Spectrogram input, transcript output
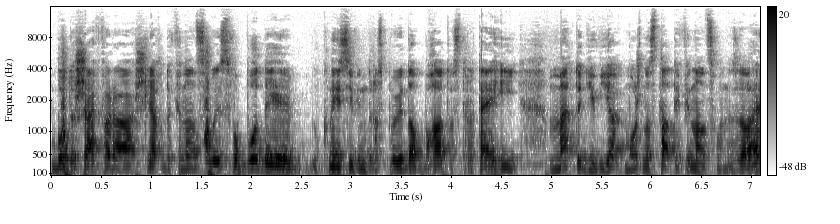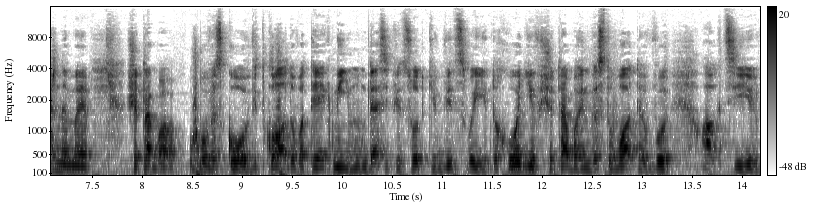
Бодо Шефера Шлях до фінансової свободи. У книзі він розповідав багато стратегій, методів, як можна стати фінансово незалежними, що треба обов'язково відкладати вкладувати як мінімум 10% від своїх доходів, що треба інвестувати в акції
